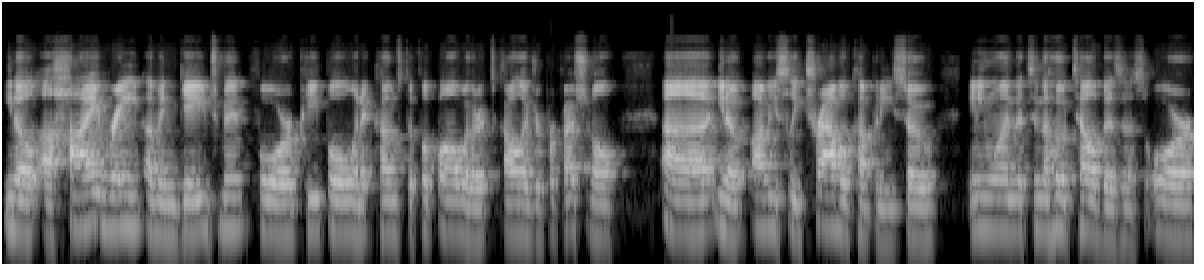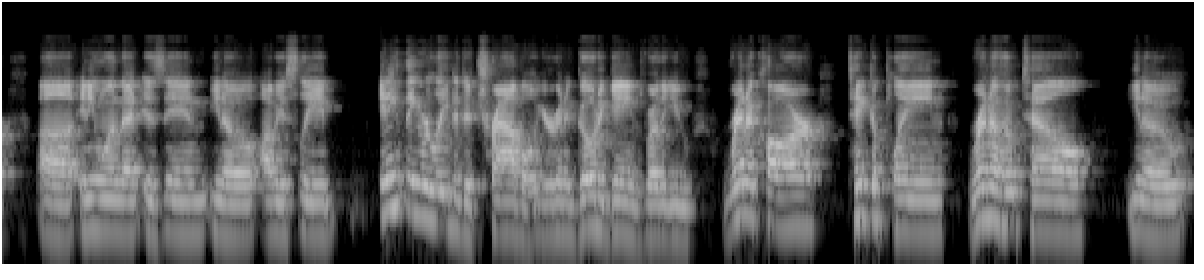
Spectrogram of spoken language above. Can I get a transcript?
you know a high rate of engagement for people when it comes to football, whether it's college or professional. Uh, you know, obviously travel companies. So anyone that's in the hotel business or uh, anyone that is in, you know, obviously anything related to travel, you're going to go to games, whether you rent a car, take a plane, rent a hotel, you know,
